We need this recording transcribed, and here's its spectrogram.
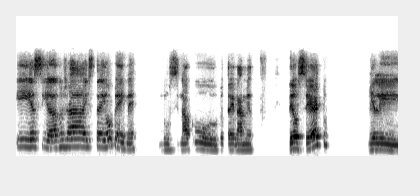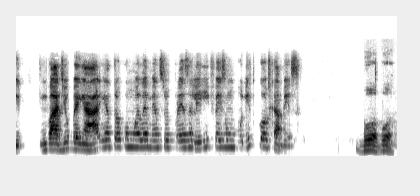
e esse ano já estreou bem, né? No sinal que o, que o treinamento deu certo, ele invadiu bem a área e entrou como um elemento surpresa ali e fez um bonito gol de cabeça. Boa, boa.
